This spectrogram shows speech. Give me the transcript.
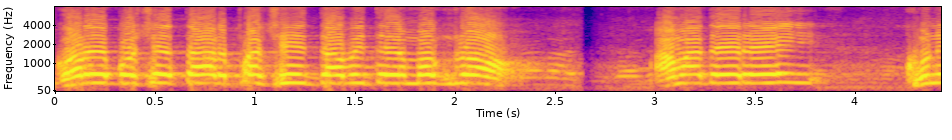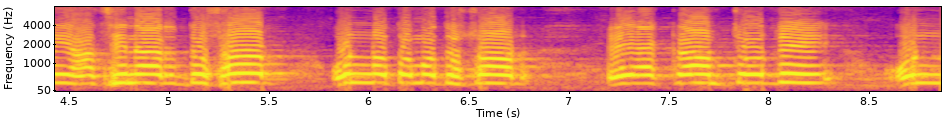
ঘরে বসে তার ফাঁসির দাবিতে মগ্ন। আমাদের এই খুনি হাসিনার দোষর, অন্যতম দোষর এই একরাম চৌধুরী অন্য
